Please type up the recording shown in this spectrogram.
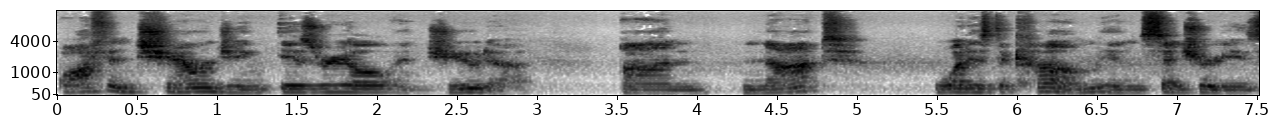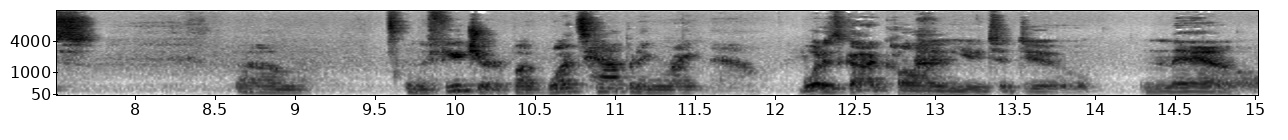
often challenging Israel and Judah on not what is to come in centuries um, in the future, but what's happening right now. What is God calling you to do now?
